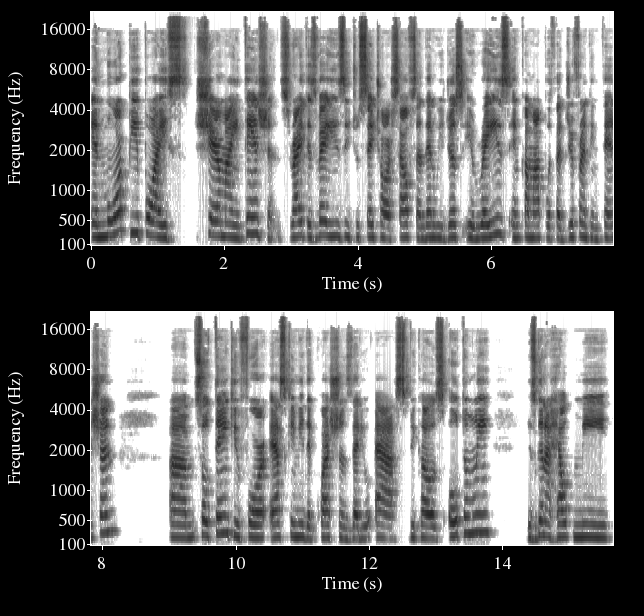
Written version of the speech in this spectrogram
and more people I share my intentions, right? It's very easy to say to ourselves and then we just erase and come up with a different intention. Um, so thank you for asking me the questions that you asked because ultimately it's going to help me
